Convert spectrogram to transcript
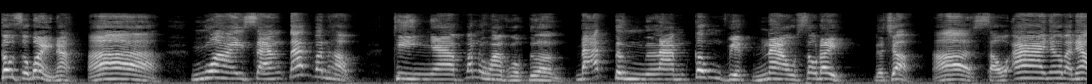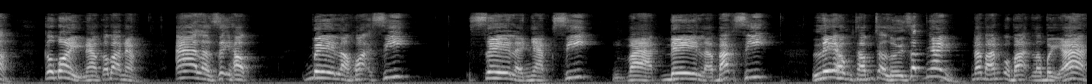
câu số 7 nào. À Ngoài sáng tác văn học, Thì nhà văn Hoàng Ngọc Tường Đã từng làm công việc nào sau đây? Được chưa? À 6A nha các bạn nhá. Câu 7 nào các bạn nào? A là dạy học, B là họa sĩ, C là nhạc sĩ Và D là bác sĩ. Lê Hồng Thắm trả lời rất nhanh. Đáp án của bạn là 7A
